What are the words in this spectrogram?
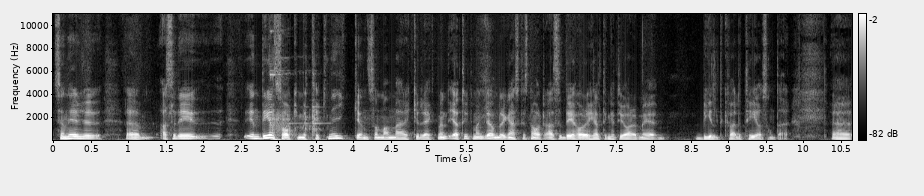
Sen är det ju, eh, alltså det är en del saker med tekniken som man märker direkt, men jag tyckte man glömde det ganska snart. Alltså det har helt enkelt att göra med bildkvalitet och sånt där. Eh,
